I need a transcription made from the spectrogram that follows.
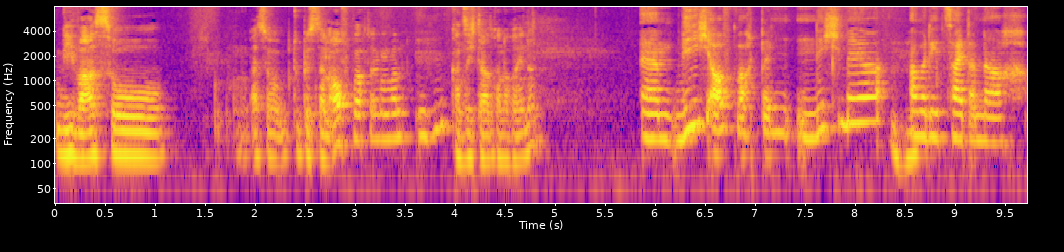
Wie war es so? Also, du bist dann aufgewacht irgendwann? Mhm. Kannst du dich daran noch erinnern? Ähm, wie ich aufgewacht bin, nicht mehr, mhm. aber die Zeit danach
